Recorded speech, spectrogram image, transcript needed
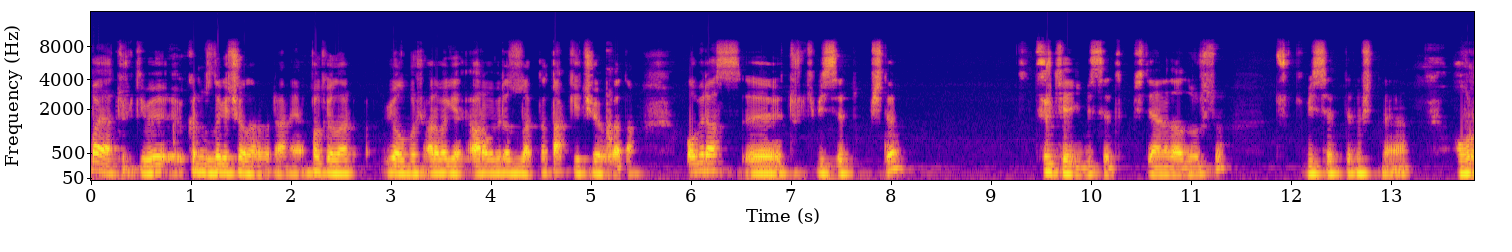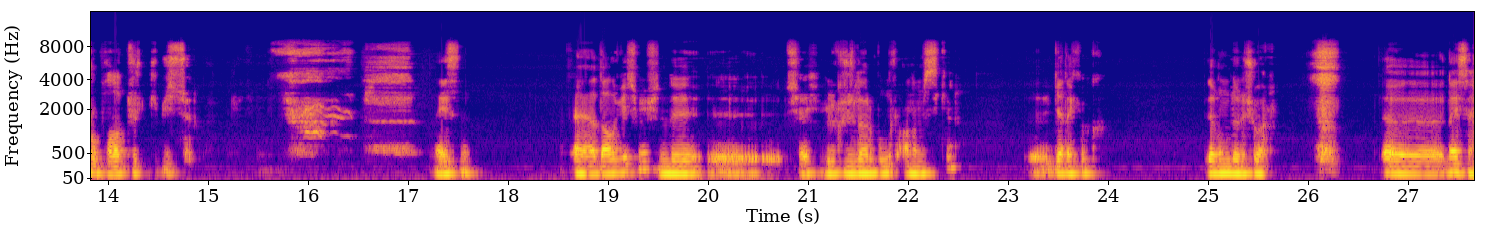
Baya Türk gibi kırmızıda geçiyorlar böyle hani bakıyorlar yol boş araba araba biraz uzakta tak geçiyor böyle adam. O biraz e, Türk gibi hissetmişti. Türkiye gibi hissetmişti yani daha doğrusu. Türk gibi hissettirmişti ya. Avrupa'da Türk gibi hisset. Neyse. Ee, dalga geçmeyeyim şimdi e, şey ülkücüler bulur anamı siker. E, gerek yok. Bir de bunun dönüşü var. Ee, neyse.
